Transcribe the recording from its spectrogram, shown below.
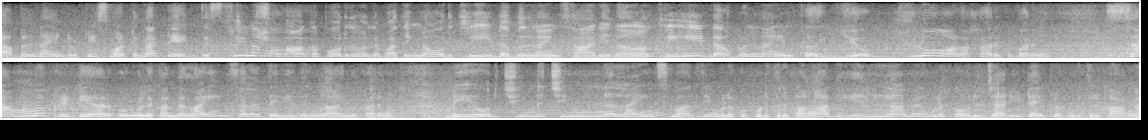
double nine rupees மட்டும்தான் டேக் திஸ் நம்ம பார்க்க போகிறது வந்து பார்த்திங்கன்னா ஒரு த்ரீ டபுள் நைன் சாரீ தான். த்ரீ டபுள் நைனுக்கு எவ்வளோ அழகாக இருக்குது பாருங்கள் செம்ம ப்ரிட்டியாக இருக்கும் உங்களுக்கு. அந்த லைன்ஸ் எல்லாம் தெரியுதுங்களா? இங்கே பாருங்கள் அப்படியே ஒரு சின்ன சின்ன லைன்ஸ் மாதிரி உங்களுக்கு கொடுத்துருக்காங்க. அது எல்லாமே உங்களுக்கு ஒரு ஜரி டைப்பில் கொடுத்துருக்காங்க.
